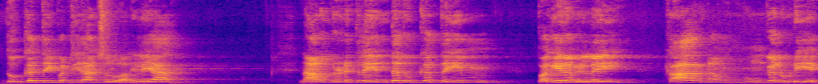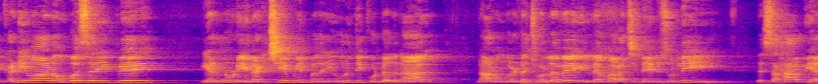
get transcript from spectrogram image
துக்கத்தை பற்றி தான் சொல்லுவார் இல்லையா? நான் உங்களிடத்தில் எந்த துக்கத்தையும் பகிரவில்லை. காரணம் உங்களுடைய கனிவான உபசரிப்பே என்னுடைய லட்சியம் என்பதை உறுதி கொண்டதனால் நான் உங்கள்ட்ட சொல்லவே இல்லை மறைச்சிட்டேன்னு சொல்லி இந்த சஹாபியா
